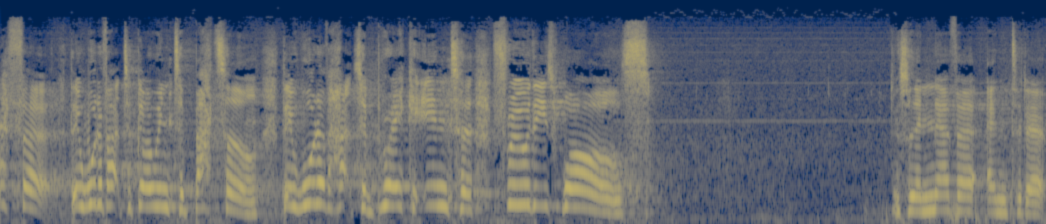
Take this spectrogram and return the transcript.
effort. They would have had to go into battle, they would have had to break into through these walls. And so they never entered it.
